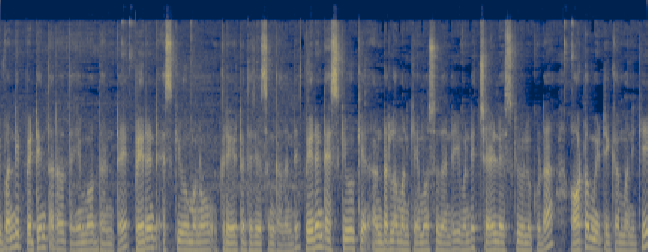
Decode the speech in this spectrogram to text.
ఇవన్నీ పెట్టిన తర్వాత ఏమవుతుందంటే పేరెంట్ ఎస్క్యూ మనం క్రియేట్ అయితే చేసాం కదండి. పేరెంట్ ఎస్క్యూకి అండర్లో మనకి ఏమొస్తుందండి ఇవన్నీ చైల్డ్ ఎస్క్యూలు కూడా ఆటోమేటిక్గా మనకి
